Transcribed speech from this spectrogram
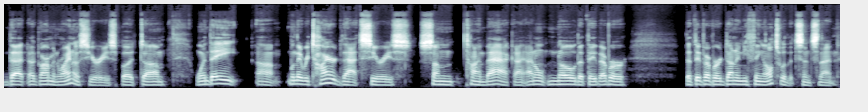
that uh, Garmin Rhino series, but um, when they um, when they retired that series some time back, I, I don't know that they've ever that they've ever done anything else with it since then.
